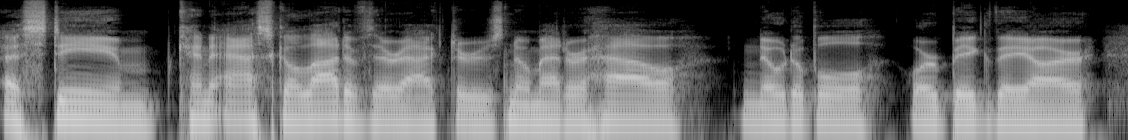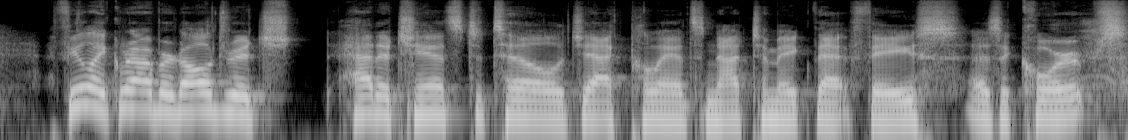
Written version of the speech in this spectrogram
esteem can ask a lot of their actors no matter how notable or big they are. I feel like Robert Aldrich had a chance to tell Jack Palance not to make that face as a corpse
